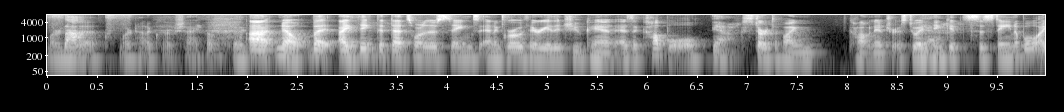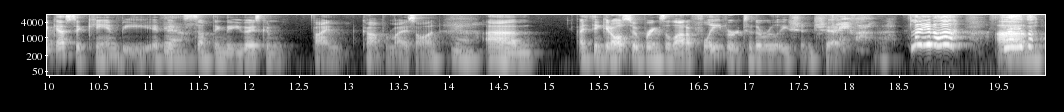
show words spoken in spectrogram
learn how to learn how to crochet. Okay. Uh, no, but I think that that's one of those things and a growth area that you can, as a couple, Yeah. start to find common interest. Do I Yeah. think it's sustainable? I guess it can be if Yeah. it's something that you guys can find compromise on. Yeah. Um, I think it also brings a lot of flavor to the relationship. Flavor. Flavor. Um,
